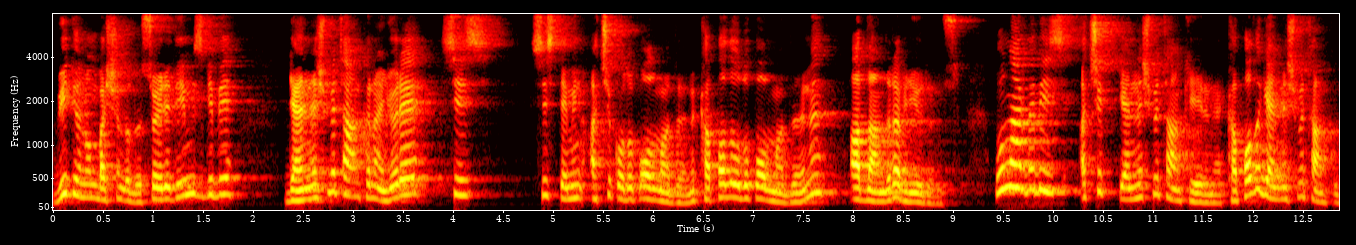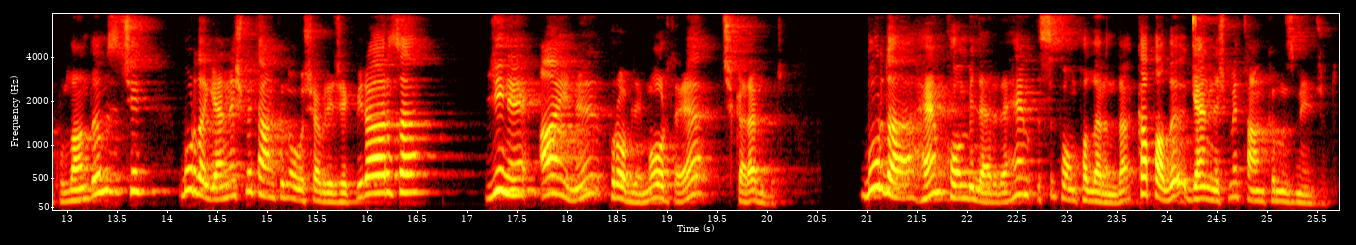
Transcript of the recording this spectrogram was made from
Videonun başında da söylediğimiz gibi genleşme tankına göre siz sistemin açık olup olmadığını, kapalı olup olmadığını adlandırabiliyordunuz. Bunlarda biz açık genleşme tankı yerine kapalı genleşme tankı kullandığımız için burada genleşme tankında oluşabilecek bir arıza yine aynı problemi ortaya çıkarabilir. Burada hem kombilerde hem ısı pompalarında kapalı genleşme tankımız mevcut.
